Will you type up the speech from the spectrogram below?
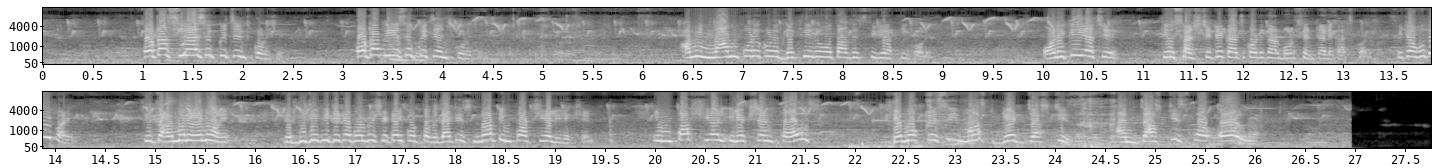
কটা সিআইএসএফকে চেঞ্জ করেছে? কটা বিএসএফ কে চেঞ্জ করেছে? আমি নাম করে করে দেখিয়ে দেবো তাদের স্ত্রীরা কি করে। অনেকেই আছে, কেউ স্টেটে কাজ করে, তার বড় সেন্ট্রালে কাজ করে। এটা হতেই পারে। কিন্তু তার মানে এ নয় যে বিজেপি যেটা বলবে সেটাই করতে হবে। That is not impartial election impartial election calls democracy must get justice and justice for all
